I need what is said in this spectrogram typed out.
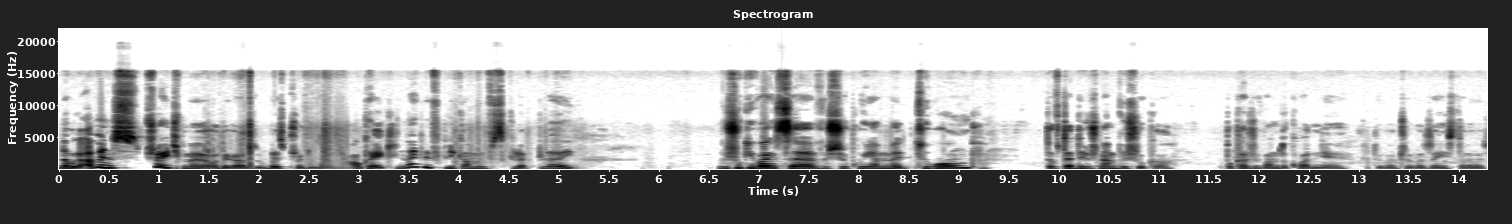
Dobra, a więc przejdźmy od razu, bez przedłużenia. Ok, najpierw klikamy w sklep Play. W wyszukiwarce wyszukujemy Trump, to wtedy już nam wyszuka. Pokażę Wam dokładnie, którą trzeba zainstalować.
